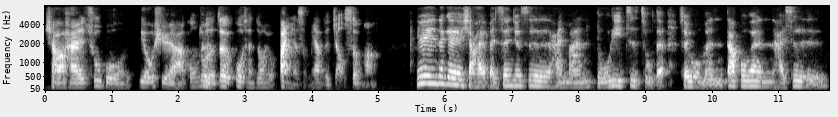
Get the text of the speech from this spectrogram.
小孩出国留学啊、工作的这个过程中，有扮演什么样的角色吗？因为那个小孩本身就是还蛮独立自主的，所以我们大部分还是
